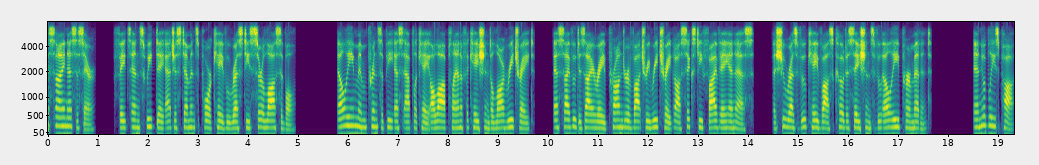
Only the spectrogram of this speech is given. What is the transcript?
Si nécessaire, faites ensuite des ajustements pour que vous restiez sur la cible. Le même principe est appliqué à la planification de la retraite, si vous désirez prendre votre retraite à 65 ans, assurez-vous que vos cotisations vous le permettent. N'oubliez pas,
